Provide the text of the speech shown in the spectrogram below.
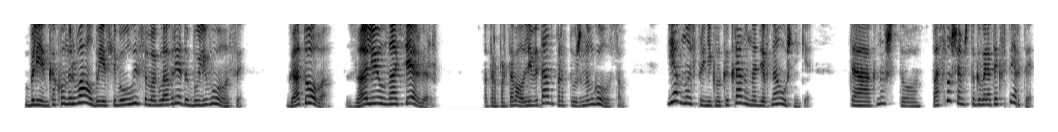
Блин, как он рвал бы, если бы у лысого главреда были волосы. «Готово! Залил на сервер!» — отрапортовал Левитан простуженным голосом. Я вновь приникла к экрану, надев наушники. «Так, ну что, послушаем, что говорят эксперты».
